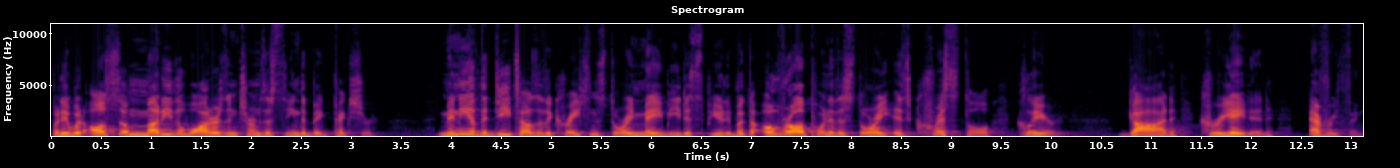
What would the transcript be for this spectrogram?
but it would also muddy the waters in terms of seeing the big picture. Many of the details of the creation story may be disputed, but the overall point of the story is crystal clear. God created everything.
